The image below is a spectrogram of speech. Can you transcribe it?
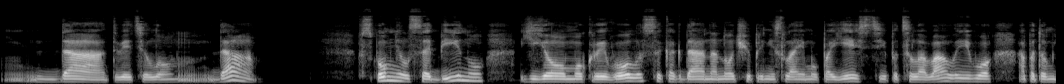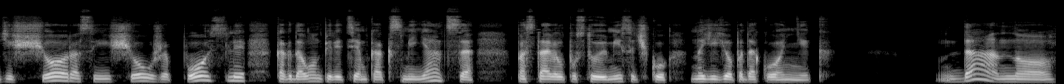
«Да», — ответил он, — «да». Вспомнил Сабину, ее мокрые волосы, когда она ночью принесла ему поесть и поцеловала его, а потом еще раз и еще уже после, когда он перед тем, как сменяться, поставил пустую мисочку на ее подоконник. «Да, но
